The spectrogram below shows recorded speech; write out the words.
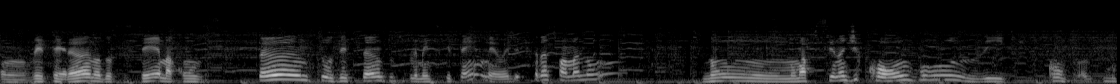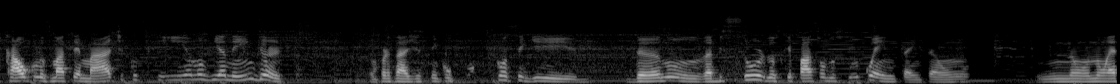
um veterano do sistema, com os tantos e tantos suplementos que tem, meu, ele se transforma num, num, numa piscina de combos e com, cálculos matemáticos que eu não via nem em. Um personagem de 5 conseguir danos absurdos que passam dos 50, então não, não é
